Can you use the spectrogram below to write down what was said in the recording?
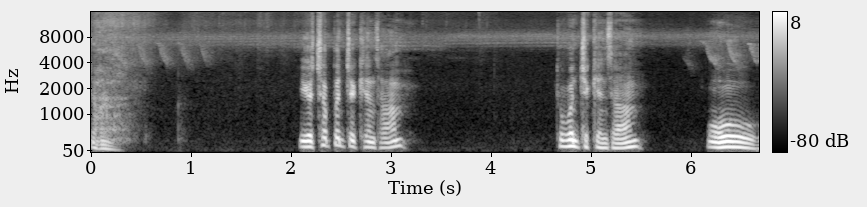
자, 이거 첫 번째 캔 삶, 두 번째 캔 삶, 오,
